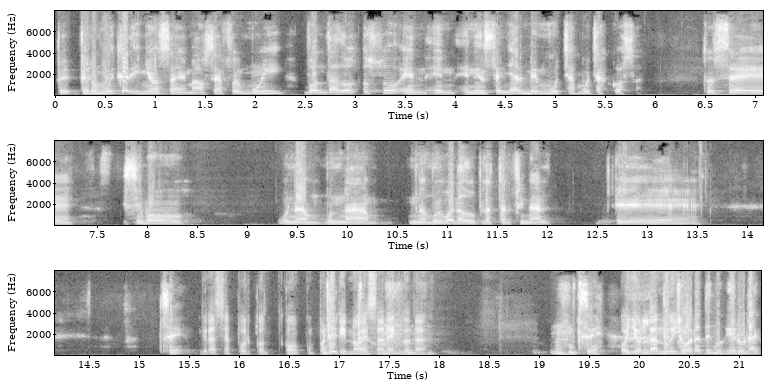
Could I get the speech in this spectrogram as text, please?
pero muy cariñosa además. O sea, fue muy bondadoso en, en, en enseñarme muchas, muchas cosas. Entonces, hicimos una, una, una muy buena dupla hasta el final. Eh, sí. Gracias por compartirnos esa anécdota. Sí. Oye, Orlando. De hecho, ahora tengo que ir una.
